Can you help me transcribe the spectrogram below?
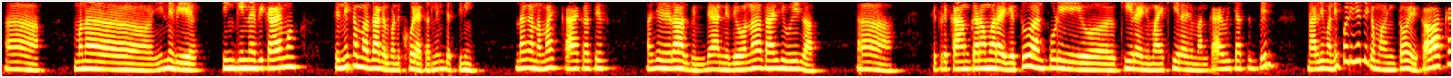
हां म्हणा हिने बी पिंकीनं बी काय मग? ते नाही का मग दागल म्हणे खोड्या करली ना त्यात तिने? दागा ना माय काय करतेस? अशी राहत बिन द्याने देव हो ना तर अशी होई जास. हां. तिकडे काम करा मराय घे तू आणि पुढे अं, माय खीर म्हण. मान काय विचारतेस बिन? नाली म्हणे पडी येते का मग? तो आहे का का?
